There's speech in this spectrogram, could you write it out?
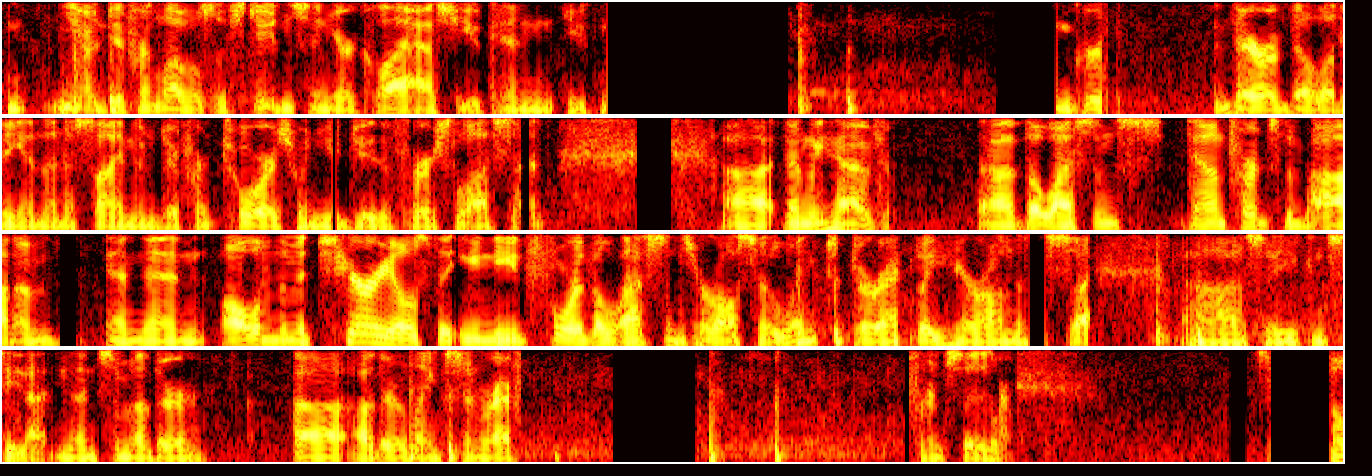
you know different levels of students in your class, you can you can group their ability and then assign them different tours when you do the first lesson. Uh, then we have uh, the lessons down towards the bottom, and then all of the materials that you need for the lessons are also linked directly here on the site, uh, so you can see that, and then some other uh, other links and references. So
